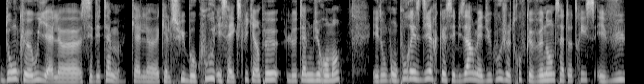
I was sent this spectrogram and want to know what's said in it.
Donc oui, c'est des thèmes qu'elle qu'elle suit beaucoup et ça explique un peu le thème du roman. Et donc on pourrait se dire que c'est bizarre, mais du coup je trouve que venant de cette autrice et vu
